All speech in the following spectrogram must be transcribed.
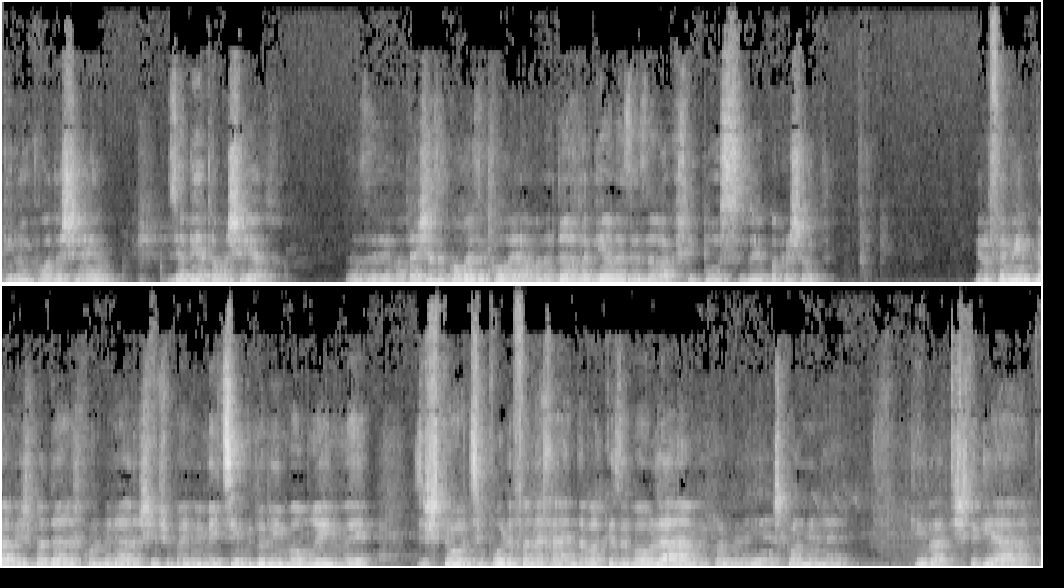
גילוי כבוד השם, זה ביד המשיח. אז אה, מתי שזה קורה, זה קורה, אבל הדרך להגיע לזה זה רק חיפוש ובקשות. ולפעמים גם יש בדרך כל מיני אנשים שבאים עם עצים גדולים ואומרים, אה, זה שטות, סיפרו לפניך, אין דבר כזה בעולם, וכל מיני, יש כל מיני, כאילו, אל תשתגע, אתה...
